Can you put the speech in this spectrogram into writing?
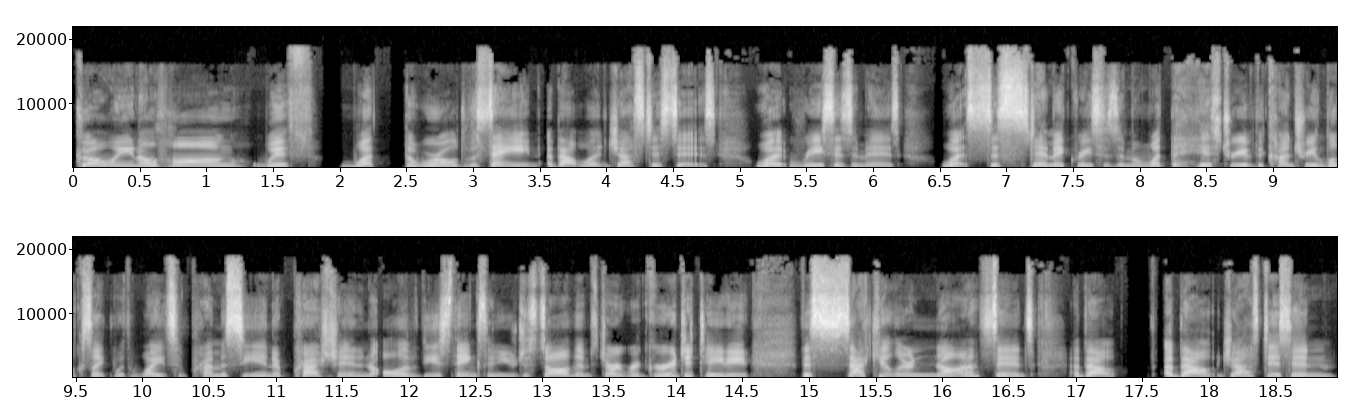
going along with what the world was saying about what justice is, what racism is, what systemic racism and what the history of the country looks like with white supremacy and oppression and all of these things. And you just saw them start regurgitating this secular nonsense about about justice and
